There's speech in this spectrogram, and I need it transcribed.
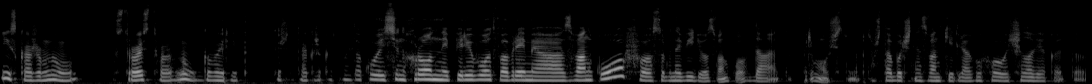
и, скажем, ну, устройство, ну, говорит точно так же, как мы. Такой синхронный перевод во время звонков, особенно видеозвонков, да, это преимущественно, потому что обычные звонки для глухого человека это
